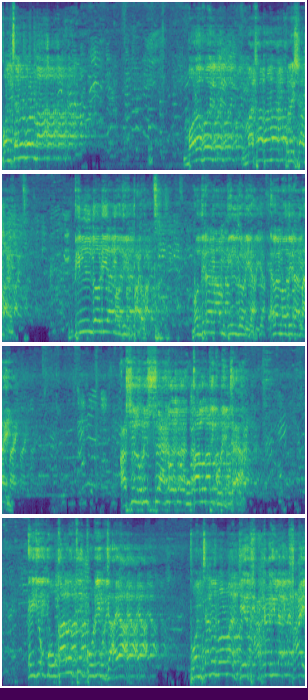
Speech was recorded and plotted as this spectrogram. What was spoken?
পঞ্চানন বর্মা বড় হয়ে মাথা ভাঙা খলিশা মানে দিলদরিয়া নদীর পাড় নদীটার নাম দিলদরিয়া, এলা নদীটা নাই। আসিল উনিশশো এক ওকালতি করি যায় এই যে ওকালতি করে যায় পঞ্চানন যে গিলা খায়,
